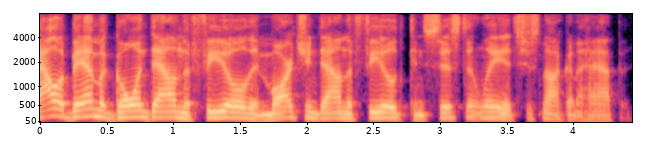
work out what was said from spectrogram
Alabama going down the field and marching down the field consistently, it's just not going to happen.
